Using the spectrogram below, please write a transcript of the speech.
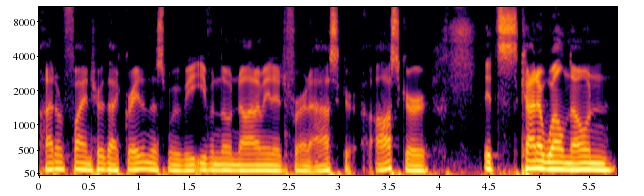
I don't find her that great in this movie, even though nominated for an Oscar. Oscar, it's kind of well known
